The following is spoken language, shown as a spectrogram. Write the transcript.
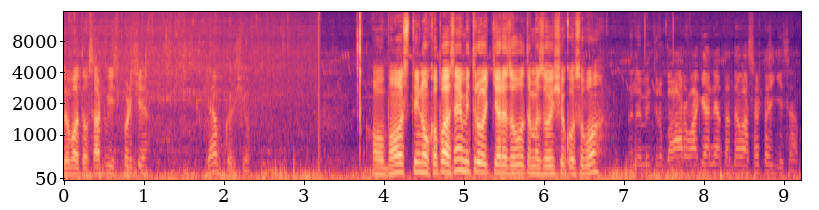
દવા તો સાટવી જ પડશે. કેમ કરશું? હવે મસ્તીનો કપાસ હે મિત્રો અત્યારે જુઓ તમે જોઈ શકો છો અને મિત્રો બાર વાગ્યા ને દવા સટાઈ ગઈ સાહેબ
